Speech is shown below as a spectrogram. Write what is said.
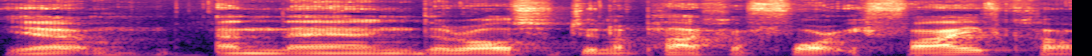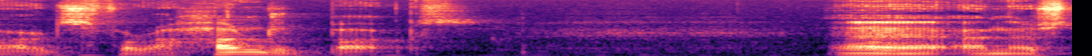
Yeah, and then they're also doing a pack of forty five cards for a hundred bucks. Uh, and there's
